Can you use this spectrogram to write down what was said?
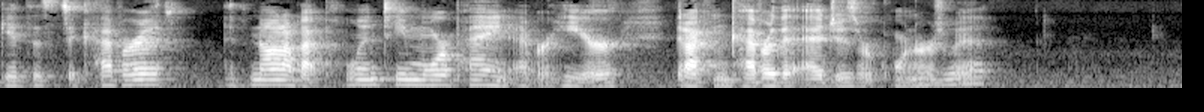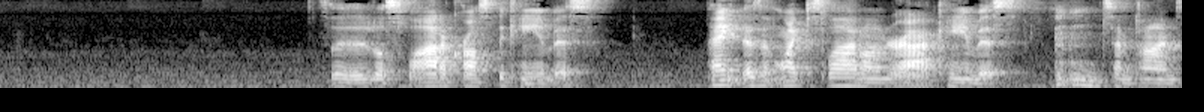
Get this to cover it. If not, I've got plenty more paint over here that I can cover the edges or corners with. So that it'll slide across the canvas. Paint doesn't like to slide on dry canvas sometimes.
